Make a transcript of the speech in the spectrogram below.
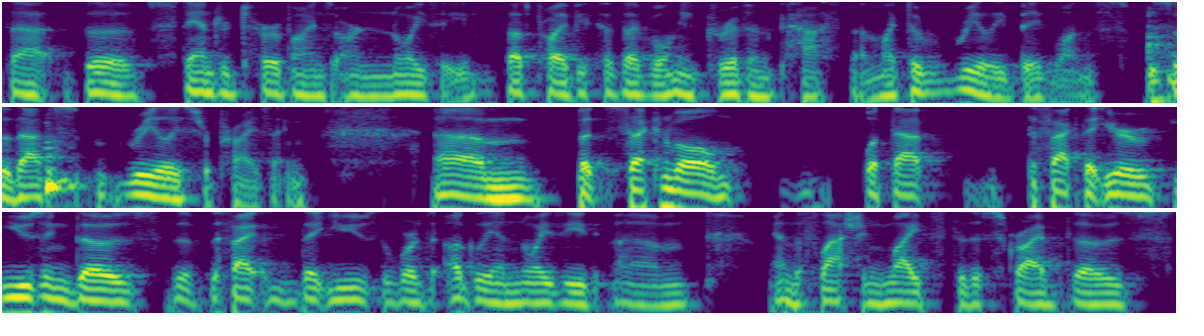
that the standard turbines are noisy. That's probably because I've only driven past them, like the really big ones. So that's really surprising. Um, but second of all, what that the fact that you're using those the, the fact that you use the words ugly and noisy um, and the flashing lights to describe those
